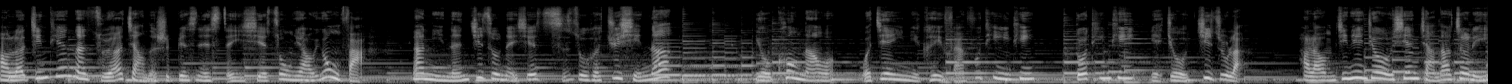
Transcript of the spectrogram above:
好了，今天呢主要讲的是 business 的一些重要用法。那你能记住哪些词组和句型呢？有空呢，我我建议你可以反复听一听，多听听也就记住了。好了，我们今天就先讲到这里。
